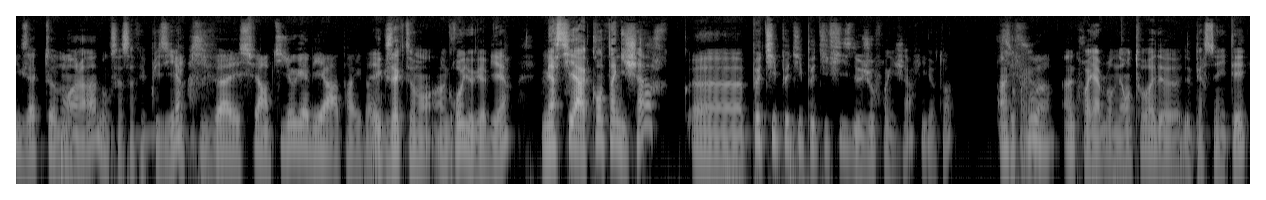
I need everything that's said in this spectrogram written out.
Exactement. Voilà, donc ça, ça fait plaisir. Et qui va aller se faire un petit yoga bière après. il paraît. Exactement, un gros yoga bière. Merci à Quentin Guichard, euh, petit, petit, petit-fils de Geoffroy Guichard, figure-toi. C'est Incroyable, fou, hein. Incroyable, on est entouré de, de personnalités.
